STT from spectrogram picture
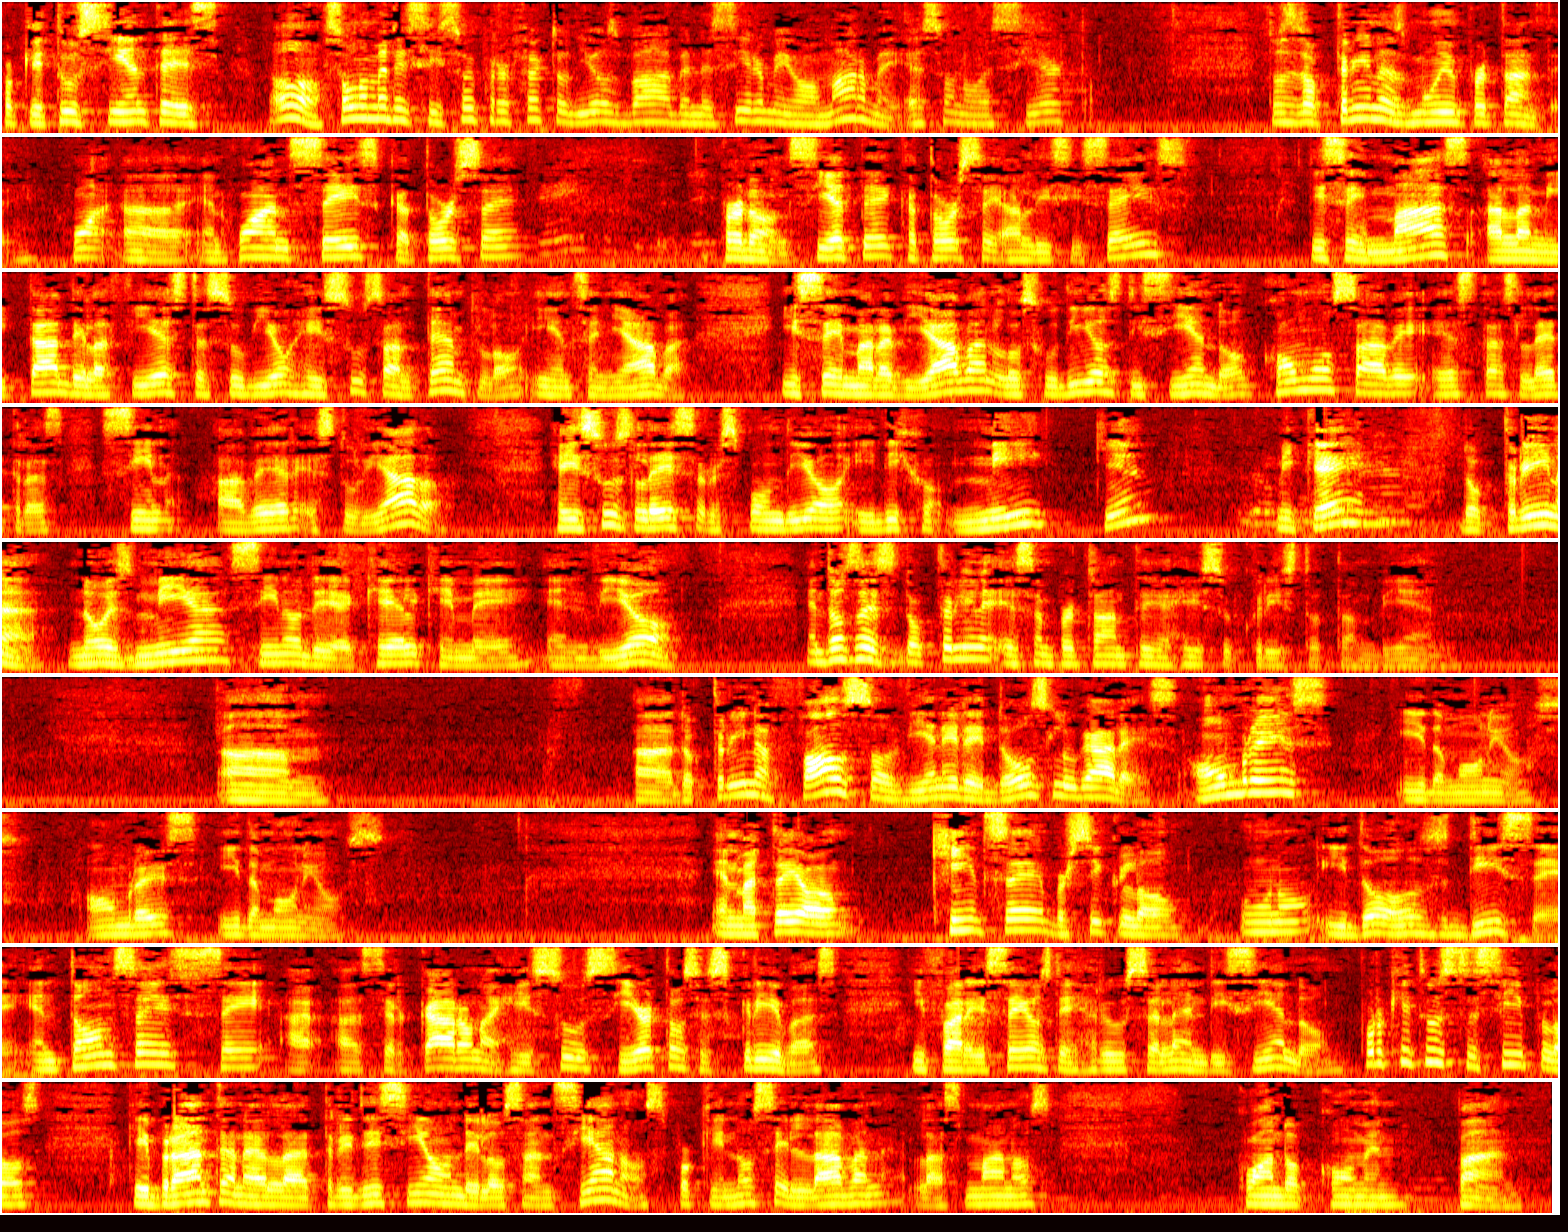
Porque tú sientes, oh, solamente si soy perfecto Dios va a bendecirme o amarme. Eso no es cierto. Entonces, doctrina es muy importante. Juan- ah, en Juan 6, 14, perdón, 7, 14 al 16, dice, más a la mitad de la fiesta subió Jesús al templo y enseñaba. Y se maravillaban los judíos diciendo, ¿cómo sabe estas letras sin haber estudiado? Jesús les respondió y dijo, ¿mi quién? ¿Mi qué? Doctrina no es mía, sino de aquel que me envió. Entonces, doctrina es importante a Jesucristo también. Um, ah, doctrina falsa viene de dos lugares, hombres y demonios. Hombres y demonios. En Mateo 15, versículo 1 y 2 dice, entonces se acercaron a Jesús ciertos escribas y fariseos de Jerusalén diciendo, ¿por qué tus discípulos quebrantan a la tradición de los ancianos porque no se lavan las manos cuando comen pan?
